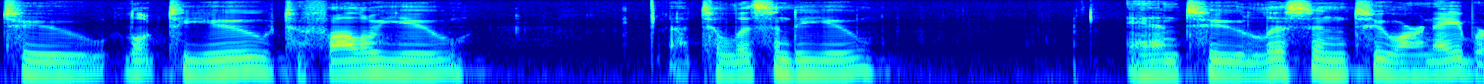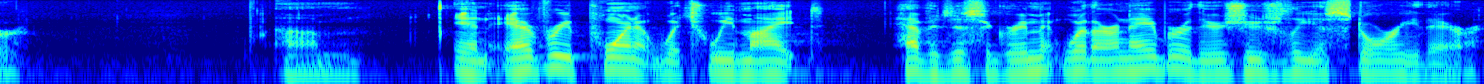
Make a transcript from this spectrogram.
to look to you, to follow you, uh, to listen to you, and to listen to our neighbor. Um, in every point at which we might have a disagreement with our neighbor, there's usually a story there.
